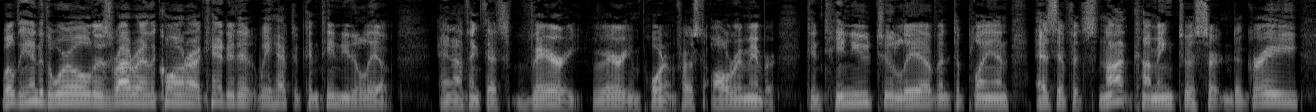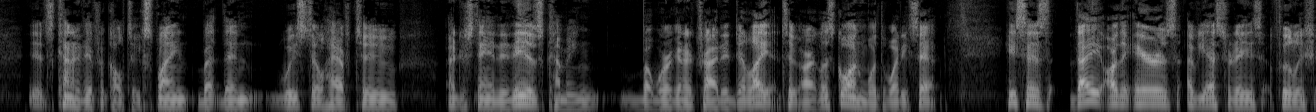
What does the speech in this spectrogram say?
well, the end of the world is right around the corner. I can't do that. We have to continue to live. And I think that's very, very important for us to all remember. Continue to live and to plan as if it's not coming to a certain degree. It's kind of difficult to explain, but then we still have to understand it is coming, but we're going to try to delay it too. All right, let's go on with what he said. He says, They are the heirs of yesterday's foolish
